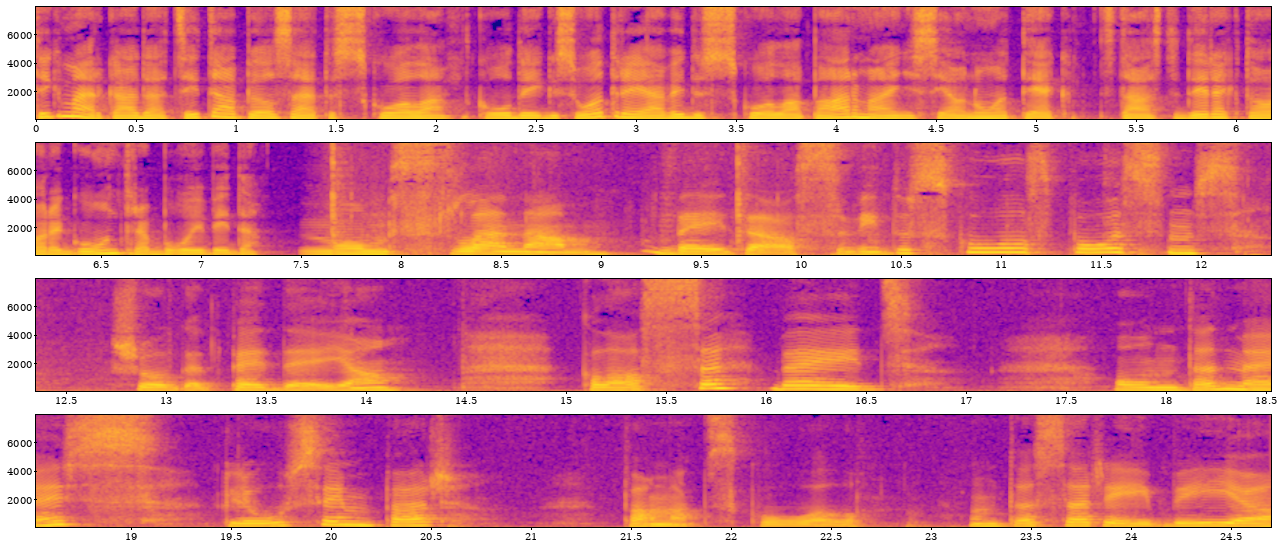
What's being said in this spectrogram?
Tikmēr kādā citā pilsētas skolā, Kuldīgas otrajā vidusskolā, pārmaiņas jau notiek, stāsta direktore Guntra Buivida. Mums lēnām beidzās vidusskolas posms, šogad pēdējā klase beidz, un tad mēs kļūsim par pamatskolu. Un tas arī bija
